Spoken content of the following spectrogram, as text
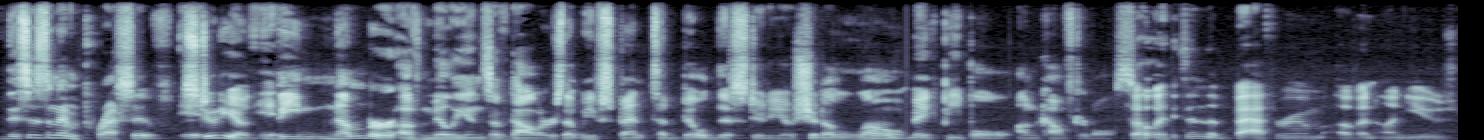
This is an impressive It- studio. it- the number of millions of dollars that we've spent to build this studio should alone make people uncomfortable. So it's in the bathroom of an unused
